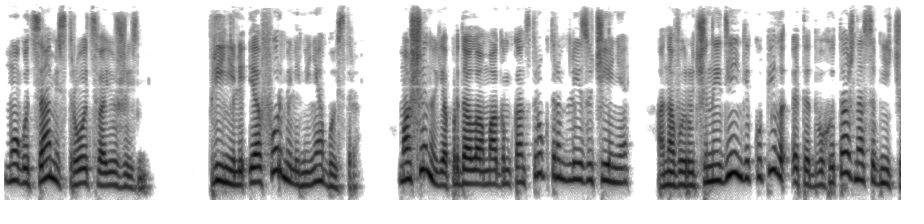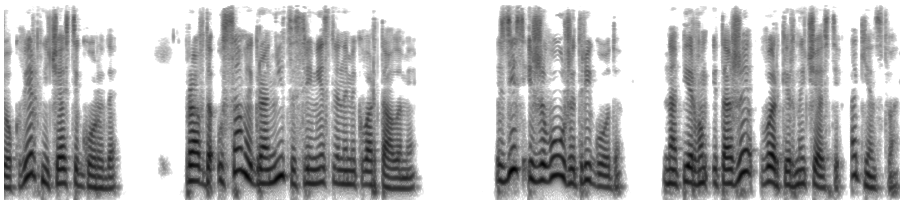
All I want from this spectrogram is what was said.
могут сами строить свою жизнь. Приняли и оформили меня быстро. Машину я продала магам-конструкторам для изучения, а на вырученные деньги купила этот двухэтажный особнячок в верхней части города. Правда, у самой границы с ремесленными кварталами. Здесь и живу уже три года. На первом этаже в эркерной части агентство.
